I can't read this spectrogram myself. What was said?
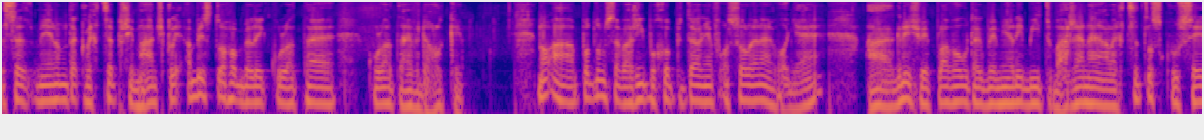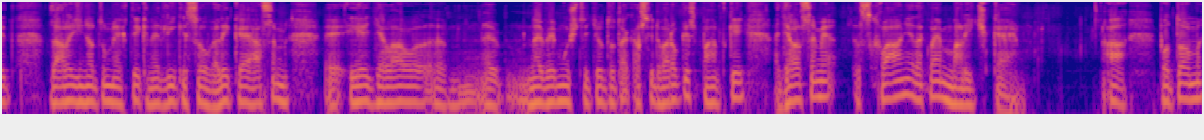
se jenom tak lehce přimáčkly, aby z toho byly kulaté, kulaté vdolky. No a potom se vaří pochopitelně v osolené vodě a když vyplavou, tak by měly být vařené, ale chce to zkusit, záleží na tom, jak ty knedlíky jsou veliké. Já jsem eh, je dělal, eh, nevím už teď to tak asi dva roky zpátky a dělal jsem je schválně takové maličké. A potom,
